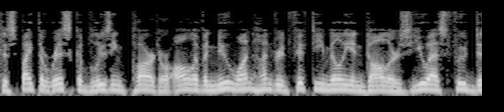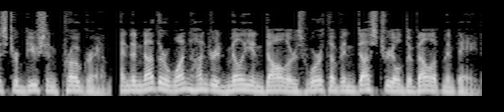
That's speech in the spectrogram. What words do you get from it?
despite the risk of losing part or all of a new $150 million U.S. food distribution program, and another $100 million worth of industrial development aid.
